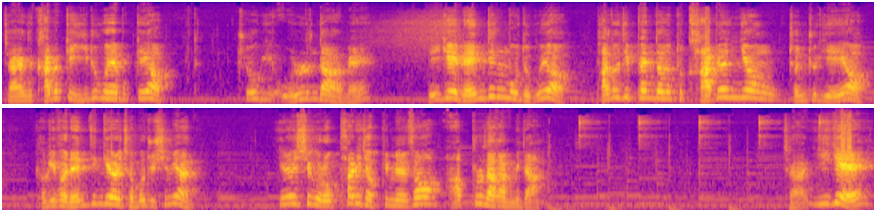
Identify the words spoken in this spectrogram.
자 가볍게 이륙을 해볼게요. 쭉 오른 다음에. 이게 랜딩 모드고요. 바누 디펜더는 또 가변형 전투기예요. 여기서 랜딩 기어를 접어주시면 이런 식으로 팔이 접히면서 앞으로 나갑니다 자 이게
